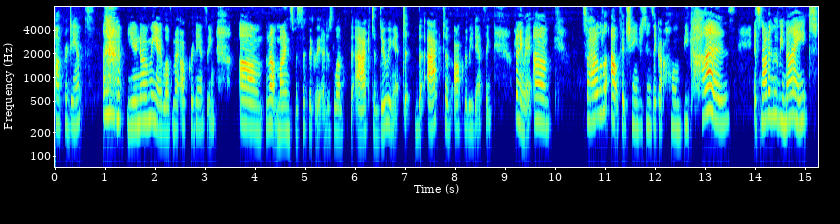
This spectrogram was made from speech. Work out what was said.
Opera dance. you know me, I love my opera dancing. Um, not mine specifically, I just love the act of doing it. The act of awkwardly dancing. But anyway, um, so I had a little outfit change as soon as I got home because it's not a movie night.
